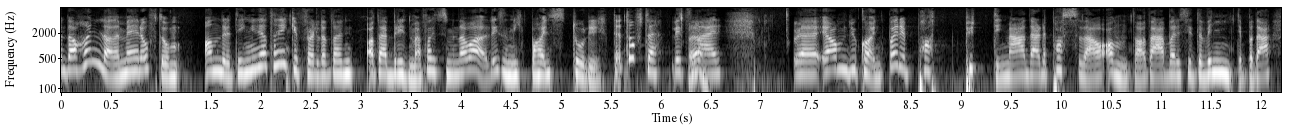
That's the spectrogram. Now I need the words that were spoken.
men da handla det mer ofte om andre ting enn at han ikke følte at, han, at jeg brydde meg, faktisk. Men da var det liksom gikk på hans stolthet ofte. Litt sånn Ja. her Ja, men du kan ikke bare pat, putte inn meg der det passer deg, og anta at jeg bare sitter og venter på deg.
